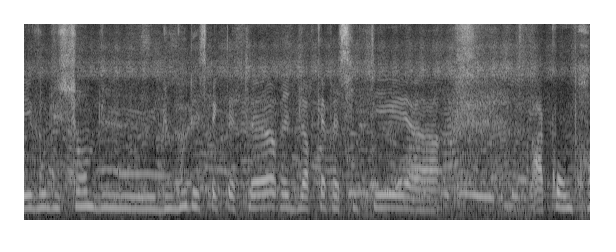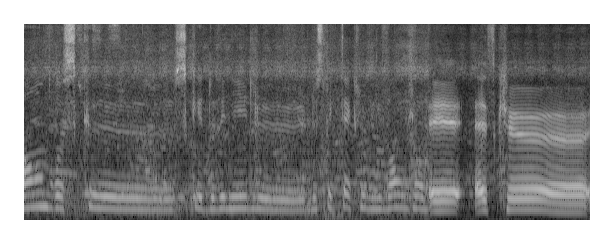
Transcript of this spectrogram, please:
d'évolution du goût des spectateurs et de leur capacité à, à comprendre ce que ce qu'est devenu le, le spectacle vivant aujourd'hui. Et est-ce que euh,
